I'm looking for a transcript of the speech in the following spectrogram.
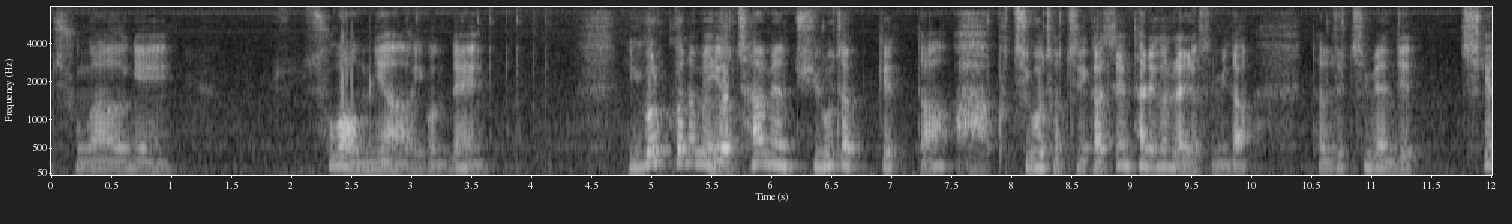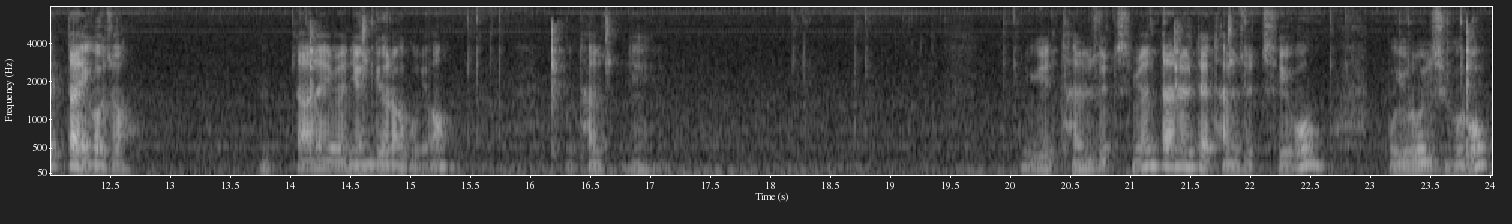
중앙에 수가 없냐, 이건데. 이걸 끊으면 여차하면 뒤로 잡겠다. 아, 붙이고 젖히니까 센터링을 날렸습니다. 단수 치면 이제 치겠다 이거죠. 따내면 연결하고요. 뭐 단수, 예. 여기 단수 치면 따낼 때 단수 치고, 뭐 이런 식으로.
